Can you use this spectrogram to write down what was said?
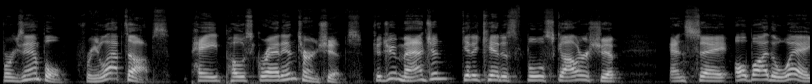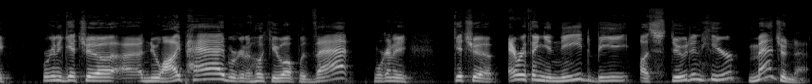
For example, free laptops, paid post grad internships. Could you imagine? Get a kid a full scholarship and say, oh, by the way, we're going to get you a, a new iPad. We're going to hook you up with that. We're going to get you everything you need to be a student here. Imagine that.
